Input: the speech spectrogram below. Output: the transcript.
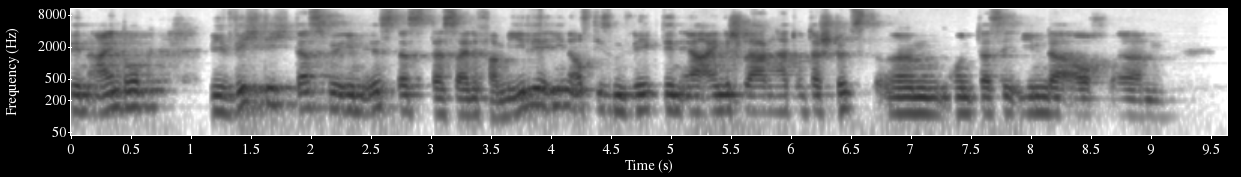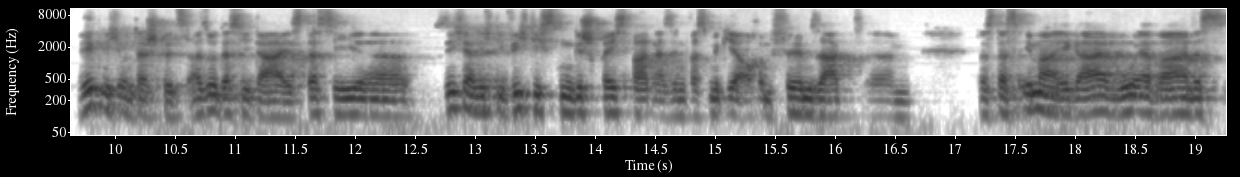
den Eindruck, wie wichtig das für ihn ist, dass, dass seine Familie ihn auf diesem Weg, den er eingeschlagen hat, unterstützt ähm, und dass sie ihm da auch ähm, wirklich unterstützt. Also, dass sie da ist, dass sie äh, sicherlich die wichtigsten Gesprächspartner sind, was Mick ja auch im Film sagt. Ähm, dass das immer, egal wo er war, dass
